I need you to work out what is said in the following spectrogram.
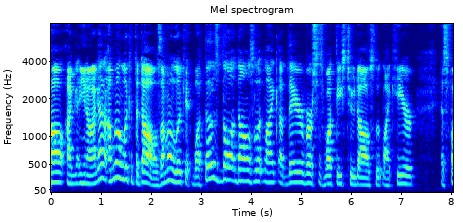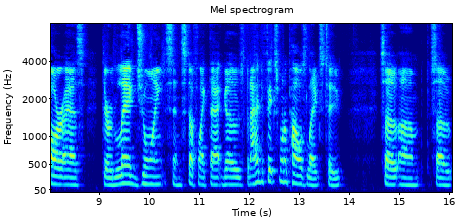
Paul, I you know I got. I'm going to look at the dolls. I'm going to look at what those dolls look like up there versus what these two dolls look like here, as far as their leg joints and stuff like that goes. But I had to fix one of Paul's legs too. So, um, so,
